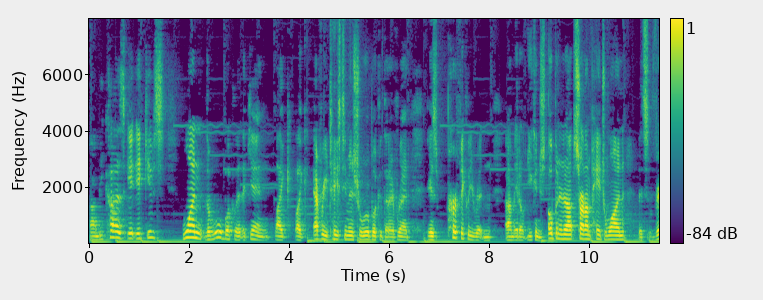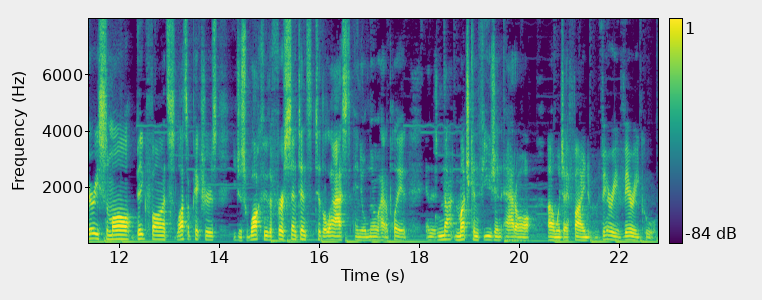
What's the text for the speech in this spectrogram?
um, because it, it gives one the rule booklet again like like every tasty minstrel rule booklet that i've read is perfectly written. Um, it'll you can just open it up start on page one. It's very small big fonts lots of pictures. You just walk through the first sentence to the last and you'll know how to play it. And there's not much confusion at all um, which i find very very cool.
